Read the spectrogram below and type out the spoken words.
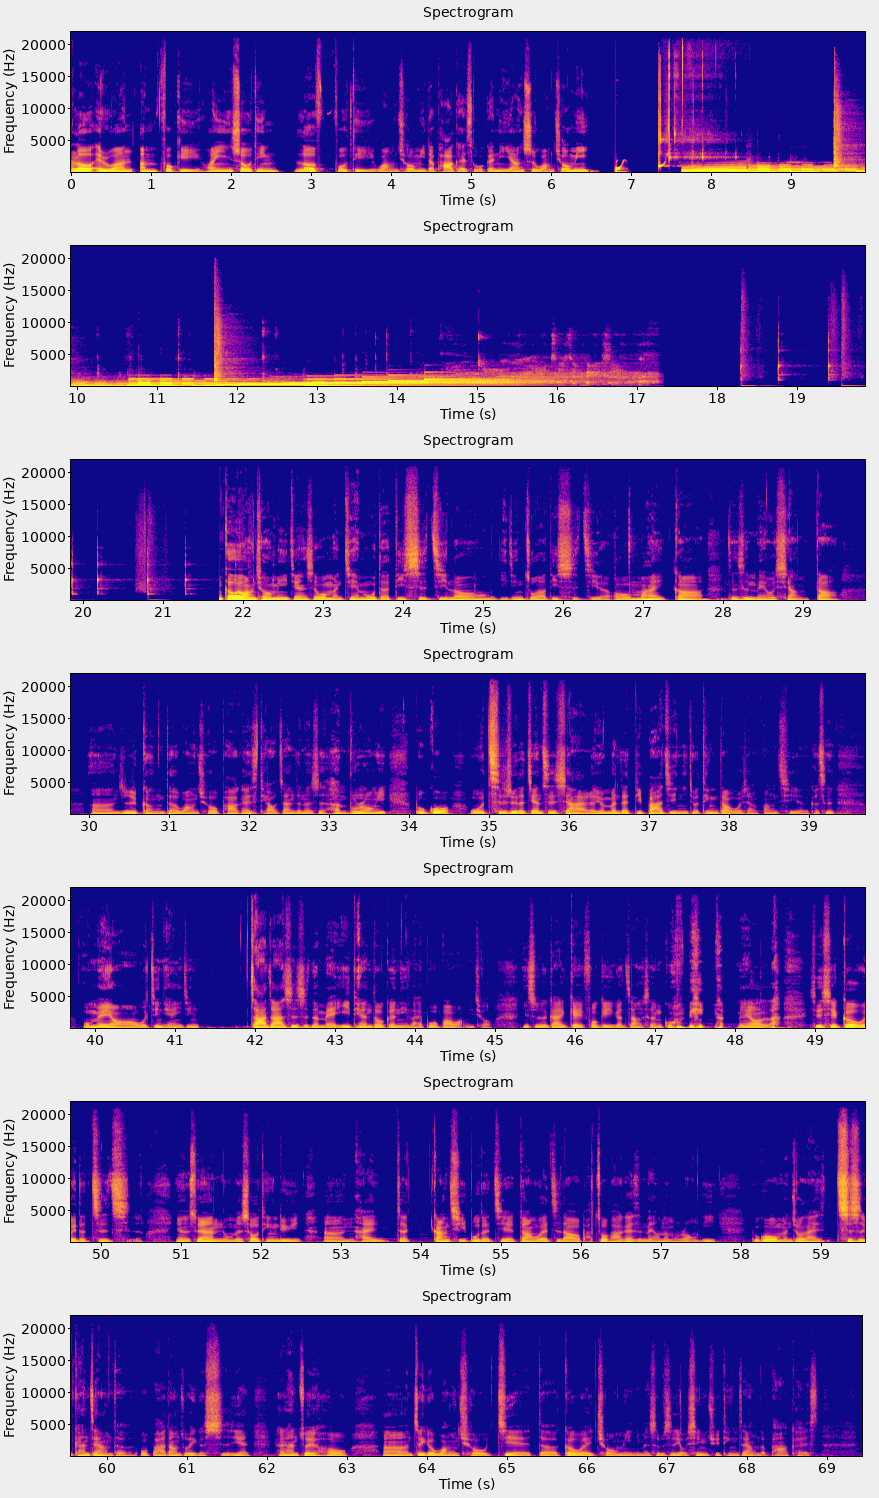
Hello everyone, I'm Foggy，欢迎收听 Love Forty 网球迷的 Podcast。我跟你一样是网球迷。各位网球迷，今天是我们节目的第十集喽，已经做到第十集了。Oh my god，真是没有想到，嗯，日更的网球 podcast 挑战真的是很不容易。不过我持续的坚持下来了。原本在第八集你就听到我想放弃了，可是我没有哦，我今天已经。扎扎实实的每一天都跟你来播报网球，你是不是该给 Foggy 一个掌声鼓励呢？没有啦，谢谢各位的支持。因为虽然我们收听率嗯还在刚起步的阶段，我也知道做 Podcast 没有那么容易。不过我们就来试试看这样的，我把它当做一个实验，看看最后嗯这个网球界的各位球迷，你们是不是有兴趣听这样的 Podcast？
